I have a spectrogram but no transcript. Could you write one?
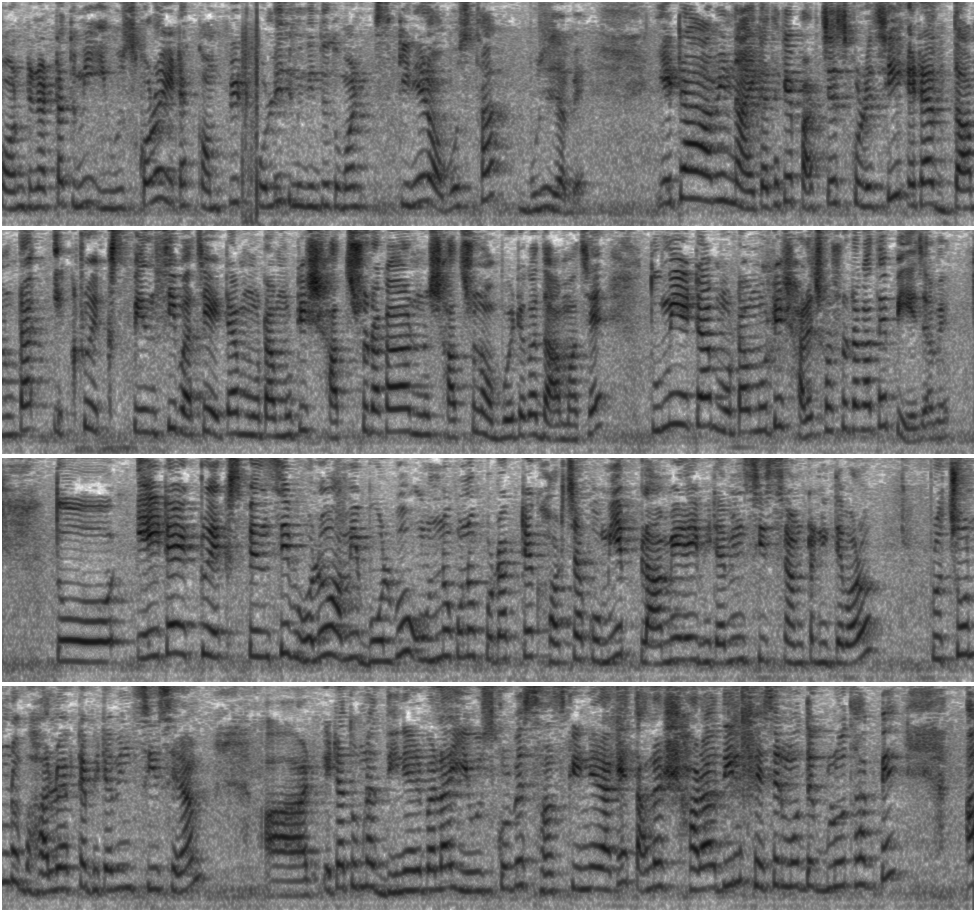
কন্টেনারটা তুমি ইউজ করো। এটা কমপ্লিট করলে তুমি কিন্তু তোমার স্কিনের অবস্থা বুঝে যাবে। এটা আমি নাইকা থেকে পারচেস করেছি। এটার দামটা একটু এক্সপেন্সিভ আছে। এটা মোটামুটি সাতশো টাকা, সাতশো নব্বই টাকা দাম আছে। তুমি এটা মোটামুটি সাড়ে ছশো টাকাতে পেয়ে যাবে। তো এইটা একটু এক্সপেন্সিভ হলেও আমি বলব, অন্য কোনো প্রোডাক্টে খরচা কমিয়ে প্লামের এই ভিটামিন সি সিরামটা নিতে পারো। প্রচণ্ড ভালো একটা ভিটামিন সি সিরাম আর এটা তোমরা দিনের বেলায় ইউজ করবে সানস্ক্রিনের আগে। তাহলে সারাদিন ফেসের মধ্যে গ্লো থাকবে।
